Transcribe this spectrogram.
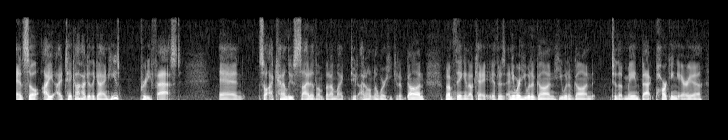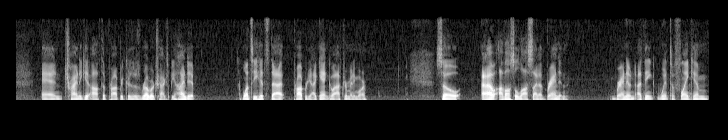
And so I, I take off after the guy, and he's pretty fast. And so I kind of lose sight of him, but I'm like, dude, I don't know where he could have gone. But I'm thinking, okay, if there's anywhere he would have gone, he would have gone to the main back parking area and trying to get off the property because there's railroad tracks behind it. Once he hits that property, I can't go after him anymore. So I've also lost sight of Brandon Brandon, I think, went to flank him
